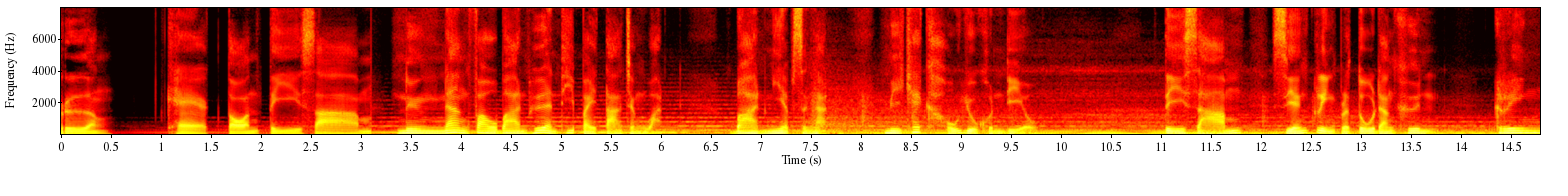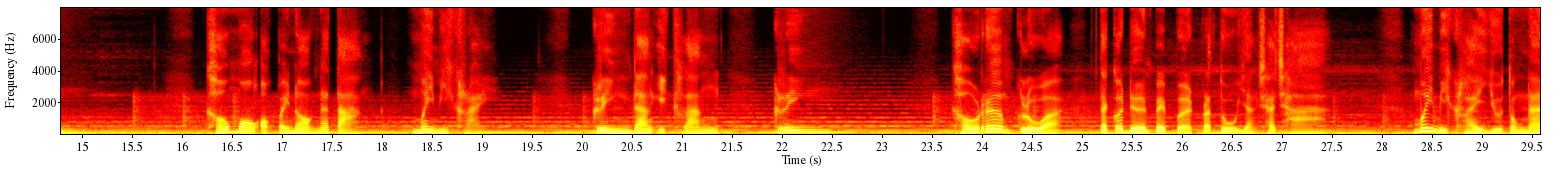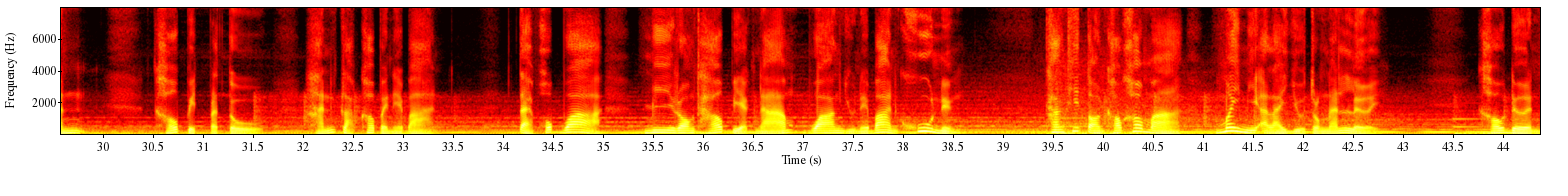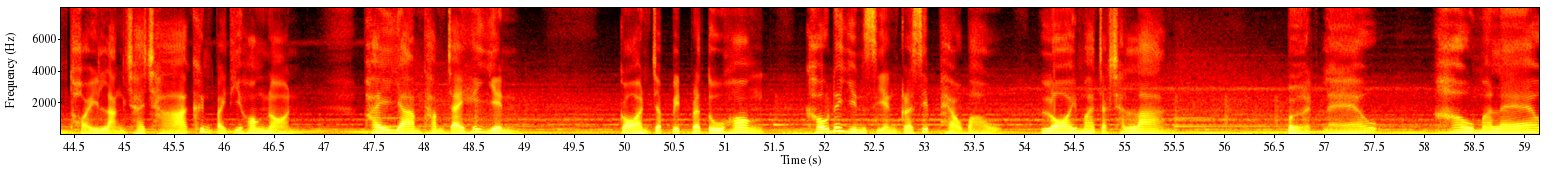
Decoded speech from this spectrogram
เรื่อง แขกตอนตีสามหนึ่งนั่งเฝ้าบ้านเพื่อนที่ไปต่างจังหวัด บ้านเงียบสงัด มีแค่เขาอยู่คนเดียว ตีสามเสียงกริ่งประตูดังขึ้น กริงเขามองออกไปนอกหน้าต่าง ไม่มีใคร กริ่งดังอีกครั้ง กริ่งเขาเริ่มกลัว แต่ก็เดินไปเปิดประตูอย่างช้าๆ ไม่มีใครอยู่ตรงนั้น เขาปิดประตู หันกลับเข้าไปในบ้าน แต่พบว่ามีรองเท้าเปียกน้ำวางอยู่ในบ้านคู่หนึ่ง ทั้งที่ตอนเขาเข้ามาไม่มีอะไรอยู่ตรงนั้นเลย เขาเดินถอยหลังช้าๆ ขึ้นไปที่ห้องนอน พยายามทำใจให้เย็น ก่อนจะปิดประตูห้อง เขาได้ยินเสียงกระซิบแผ่วเบา ลอยมาจากชั้นล่าง เปิดแล้ว เข้ามาแล้ว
